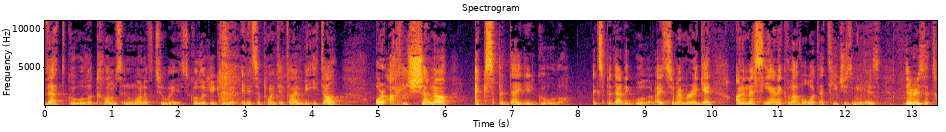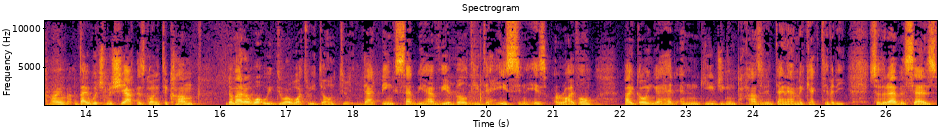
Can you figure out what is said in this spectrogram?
that Geula comes in one of two ways. Geula can come in its appointed time, Be'ita, or Achishena, expedited Geula. Expedited Geula, right? So remember again, on a messianic level, what that teaches me is there is a time by which Mashiach is going to come no matter what we do or what we don't do. That being said, we have the ability to hasten his arrival by going ahead and engaging in positive dynamic activity. So the Rebbe says,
